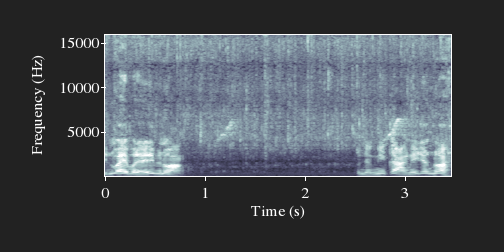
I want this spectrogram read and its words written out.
กินไว้บ่ได้เด้อพี่น้องมันอย่างมีกลางนี้จังหน่อย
